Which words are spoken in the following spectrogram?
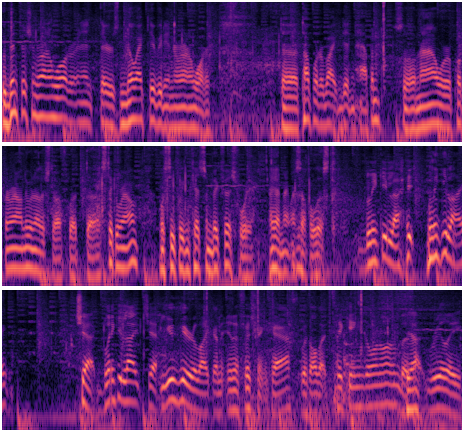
we've been fishing running water, and it, there's no activity in the running water. The topwater bite didn't happen, so now we're poking around doing other stuff. But uh, stick around, we'll see if we can catch some big fish for you. I gotta make myself a list. Blinky light, Blinky light. check. Blinky light, check. You hear like an inefficient cast with all that ticking going on, but Yeah. that really,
